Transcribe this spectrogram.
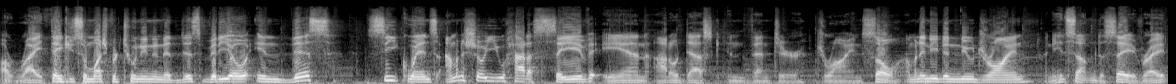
All right, thank you so much for tuning into this video. In this sequence, I'm gonna show you how to save an Autodesk Inventor drawing. So I'm gonna need a new drawing. I need something to save, right?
